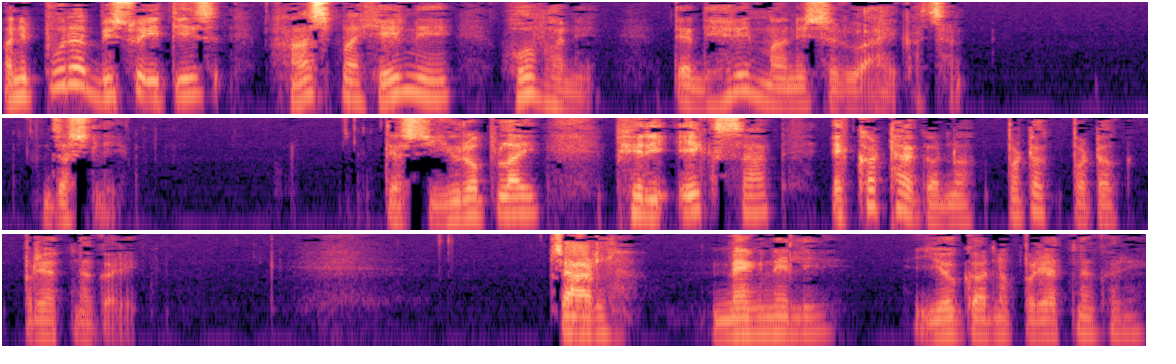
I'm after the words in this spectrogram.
अनि पूरा विश्व इतिहासमा हेर्ने हो भने त्यहाँ धेरै मानिसहरू आएका छन्। जसले त्यस युरोपलाई फेरि एकसाथ एकट्ठा गर्न पटक पटक प्रयत्न गरे। चार्ल म्याग्नेले यो गर्न प्रयत्न गरे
